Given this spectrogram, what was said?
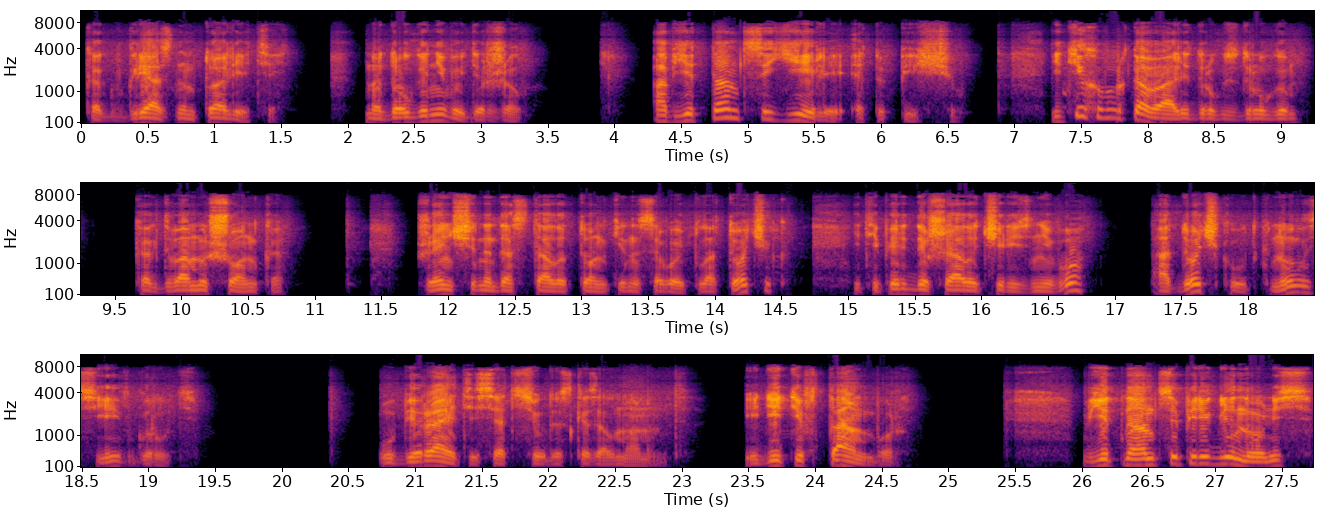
как в грязном туалете, но долго не выдержал. А вьетнамцы ели эту пищу и тихо ворковали друг с другом, как два мышонка. Женщина достала тонкий носовой платочек и теперь дышала через него, а дочка уткнулась ей в грудь. «Убирайтесь отсюда», — сказал Мамонт. «Идите в тамбур». Вьетнамцы переглянулись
